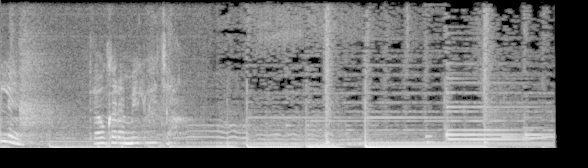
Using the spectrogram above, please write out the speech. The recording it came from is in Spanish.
Dale, te da un caramelo y ya.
